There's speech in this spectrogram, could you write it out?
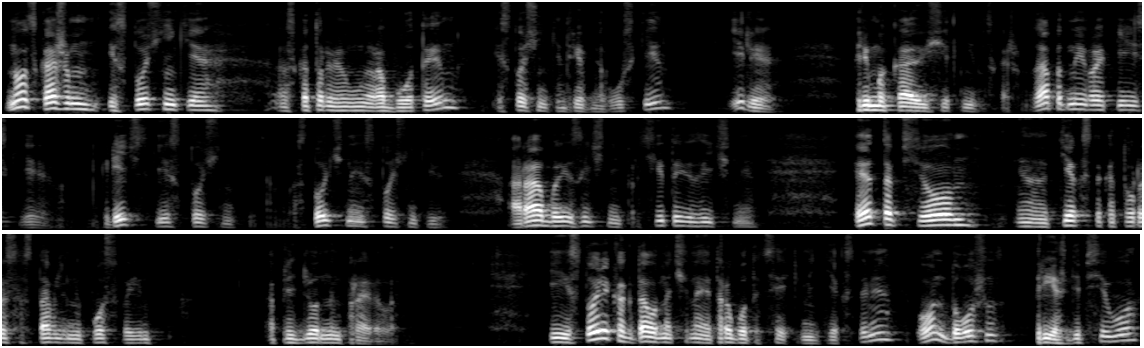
Но, ну, скажем, источники, с которыми мы работаем, источники древнерусские или примыкающие к ним, скажем, западноевропейские, греческие источники, там, восточные источники, арабоязычные, перситоязычные. Это все э, тексты, которые составлены по своим определенным правилам. И историк, когда он начинает работать с этими текстами, он должен прежде всего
